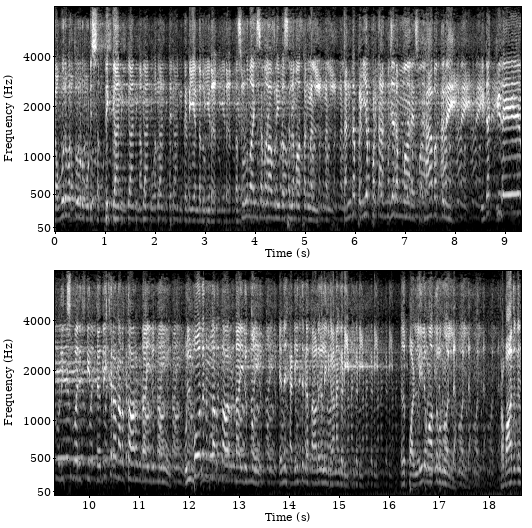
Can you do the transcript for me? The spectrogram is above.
ഗൗരവത്തോടു കൂടി ശ്രദ്ധിക്കാൻ കഴിയേണ്ടതുണ്ട്. തങ്ങൾ തന്റെ പ്രിയപ്പെട്ട അഞ്ചരന്മാരെ സ്വഹാബത്തിനെ ഇടയ്ക്കിടെ വിളിച്ചു വരുത്തി തെതിക്ര നടത്താറുണ്ടായിരുന്നു. ഉത്ബോധനം നടത്താറുണ്ടായിരുന്നു എന്ന് ഹരീത്തിന്റെ താളുകളിൽ കാണാൻ കഴിയും. അത് പള്ളിയിൽ മാത്രമൊന്നുമല്ല. പ്രവാചകൻ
